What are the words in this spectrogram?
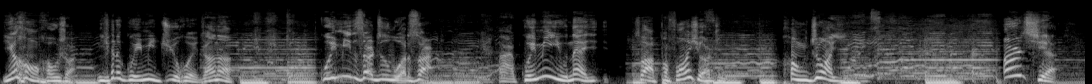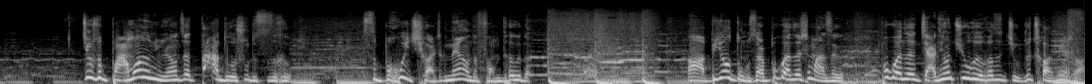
也很豪爽。你看那闺蜜聚会，真的，闺蜜的事儿就是我的事儿，哎，闺蜜有难是吧？不分相助，很仗义。而且，就是八毛的女人在大多数的时候是不会抢这个那样的风头的，啊，比较懂事儿。不管在什么时候，不管在家庭聚会还是酒局场面上。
